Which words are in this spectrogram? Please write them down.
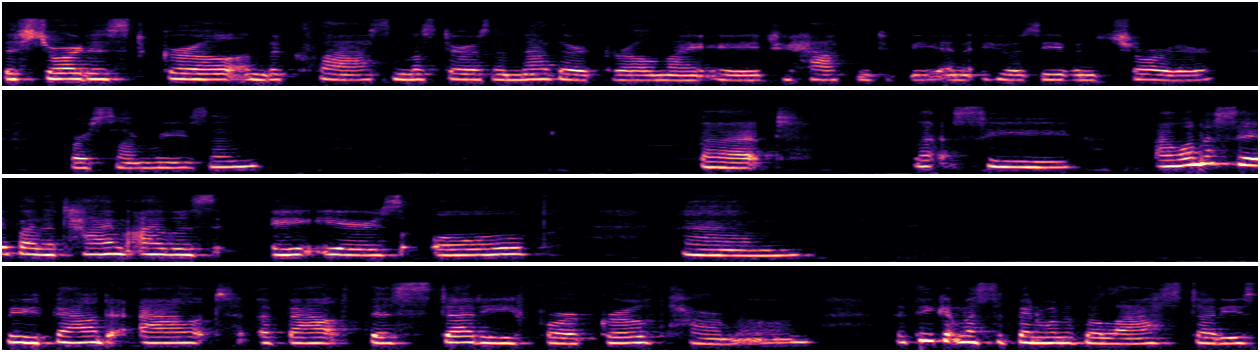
the shortest girl in the class, unless there was another girl my age who happened to be in it who was even shorter for some reason. But let's see, I want to say by the time I was eight years old, um, we found out about this study for growth hormone. I think it must have been one of the last studies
